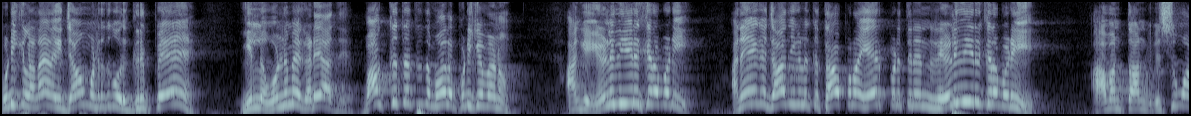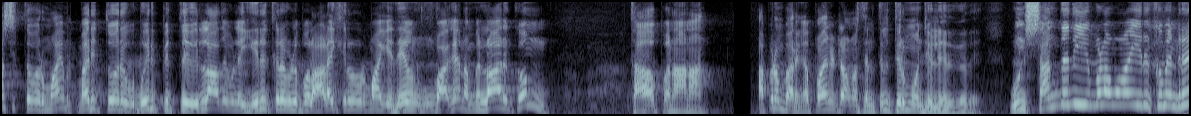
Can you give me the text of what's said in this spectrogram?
பிடிக்கலன்னா எனக்கு ஜெபம் பண்ணுறதுக்கு ஒரு கிரிப்பே இல்லை ஒன்றுமே கிடையாது. வாக்கு தத்துவத்தை முதல்ல பிடிக்க வேணும். அங்கே எழுதியிருக்கிறபடி அநேக ஜாதிகளுக்கு தாப்பனா ஏற்படுத்தினேன் என்று எழுதியிருக்கிறபடி அவன் தான் விசுவாசித்தவருமாய் மறித்தோரை உயிர்ப்பித்து இல்லாதவர்களை இருக்கிறவர்களை போல அழைக்கிறவருமாகிய தேவன் முன்பாக நம்ம எல்லாருக்கும் தகப்பனானான் அப்புறம் பாருங்க பதினெட்டாம் வசனத்தில் திரும்பவும் சொல்லி இருக்குது உன் சந்ததி இவ்வளவாய் இருக்கும் என்று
